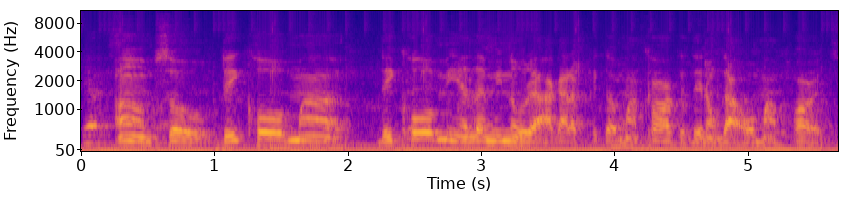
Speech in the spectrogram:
yeah. Um, so they called my, they called me and let me know that I gotta pick up my car because they don't got all my parts.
